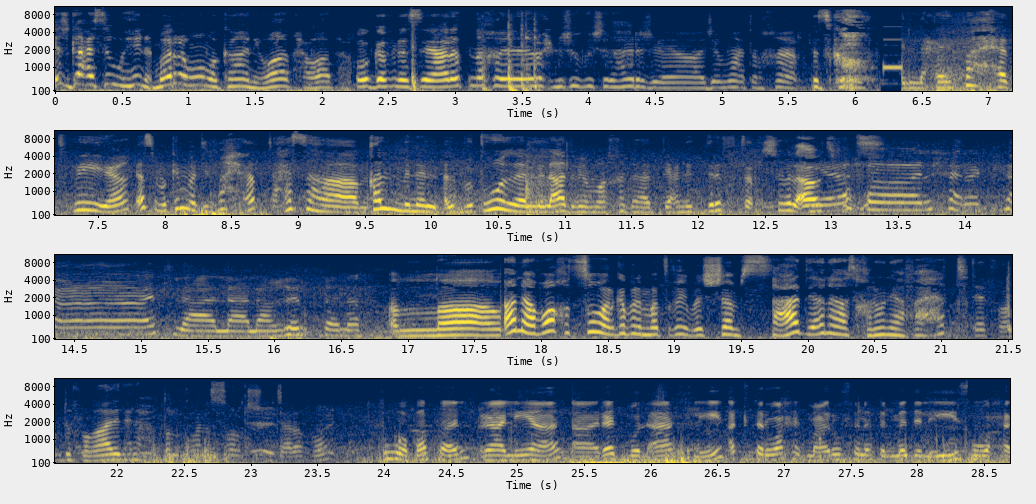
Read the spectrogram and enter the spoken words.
إيش قاعد أسوي هنا؟ مرة مو مكاني. واضحة واضحة. وقفنا سيارتنا. خلينا نروح نشوف إيش الهرجة يا جماعة الخير. let's go اللي حيفحط فيا اسمع كلمة يفحط أحسها أقل من البطولة اللي الآدمي ما أخذها يعني ال drifter شوف ال outfit الحركات لا لا لا غير ثلاث الله. أنا أبغى أخذ صور قبل ما تغيب الشمس. عادي أنا خلوني أفحط تعرفوا عبدو فغالي. إحنا أحط لكم أنا الصور عشان تعرفوا. هو بطل راليات Red Bull athlete أكثر واحد معروف هنا في ال Middle East هو حق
